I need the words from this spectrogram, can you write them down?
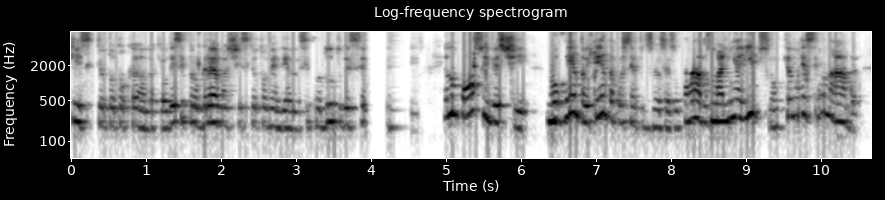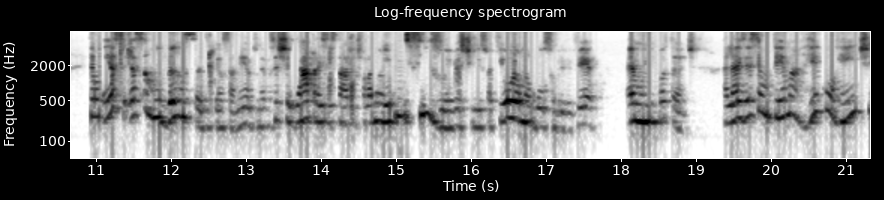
X que eu estou tocando aqui, ou desse programa X que eu estou vendendo, desse produto, desse serviço. Eu não posso investir 90%, 80% dos meus resultados numa linha Y, porque eu não recebo nada. Então, essa, mudança de pensamento, né, você chegar para esse estágio de falar, não, eu preciso investir nisso aqui, ou eu não vou sobreviver, é muito importante. Aliás, esse é um tema recorrente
